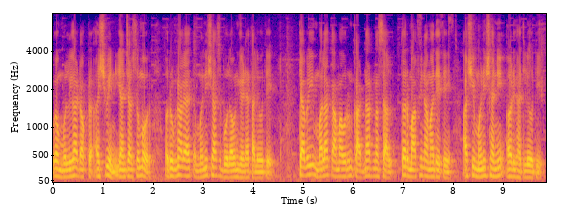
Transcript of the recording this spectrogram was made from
व मुलगा डॉक्टर अश्विन यांच्यासमोर रुग्णालयात मनीषास बोलावून घेण्यात आले होते. त्यावेळी मला कामावरून काढणार नसाल तर माफीनामा देते अशी मनीषांनी अट घातली होती.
